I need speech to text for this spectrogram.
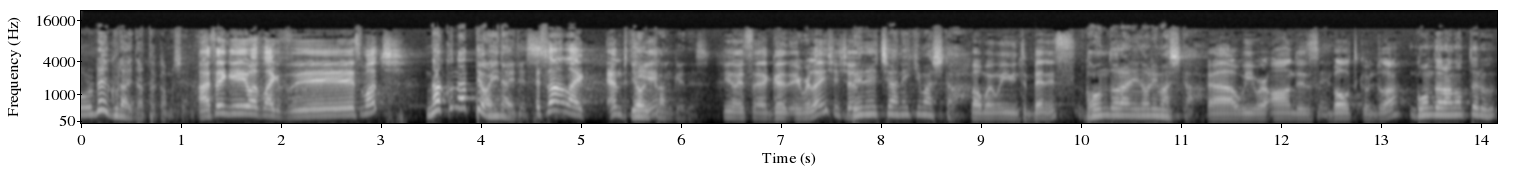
これぐらいだったかもしれない I think it was like this much. なくなってはいないです It's not like empty. 良い関係です You know, it's a good ベ relationship. ネチアに行きました But when we went to Venice, ゴンドラに乗りました uh, we were on this boat gondola, ゴンドラ乗ってる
